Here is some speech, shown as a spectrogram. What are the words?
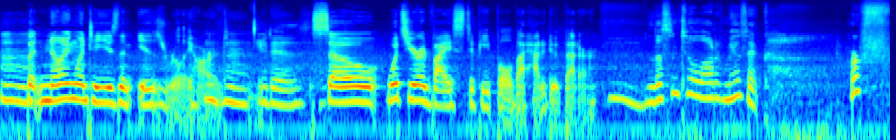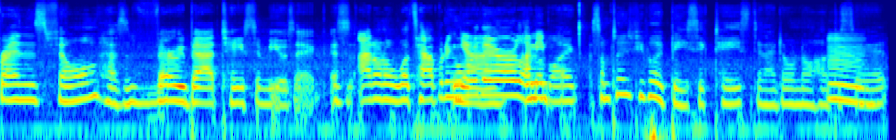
hmm. but knowing when to use them is really hard. Mm-hmm. it is. So, what's your advice to people about how to do it better? Hmm. listen to a lot of music. Her friend's film has very bad taste in music. It's, I don't know what's happening over there. I Like, I mean- mean, like sometimes people have basic taste, and I don't know how to Mm. say it.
